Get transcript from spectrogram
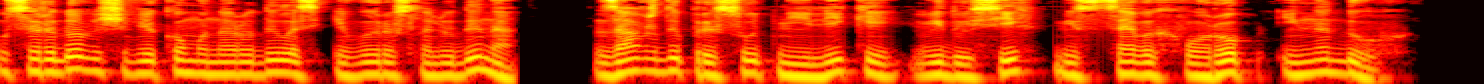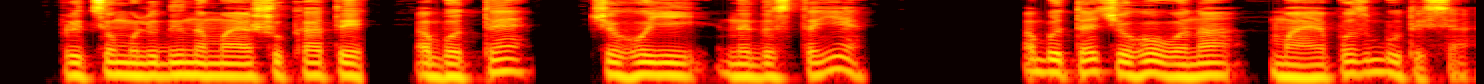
У середовищі, в якому народилась і виросла людина, завжди присутні ліки від усіх місцевих хвороб і недуг. При цьому людина має шукати або те, чого їй не достає, або те, чого вона має позбутися.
